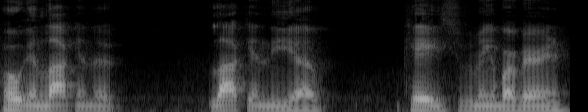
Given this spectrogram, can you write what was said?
Hogan locking the locking the uh, cage for Ming Barbarian.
